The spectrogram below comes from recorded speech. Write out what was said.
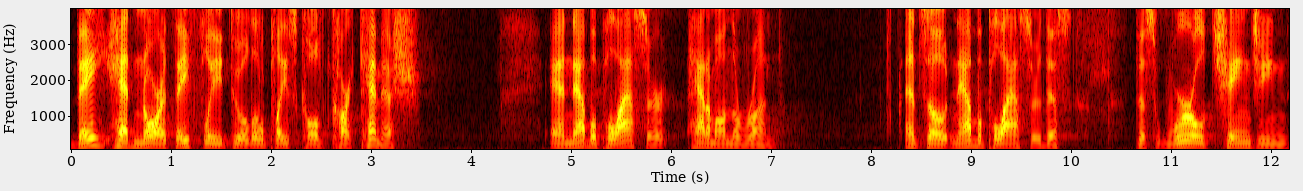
they head north. They flee to a little place called Carchemish, and Nabopolassar had them on the run. And so Nabopolassar, this, this world changing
